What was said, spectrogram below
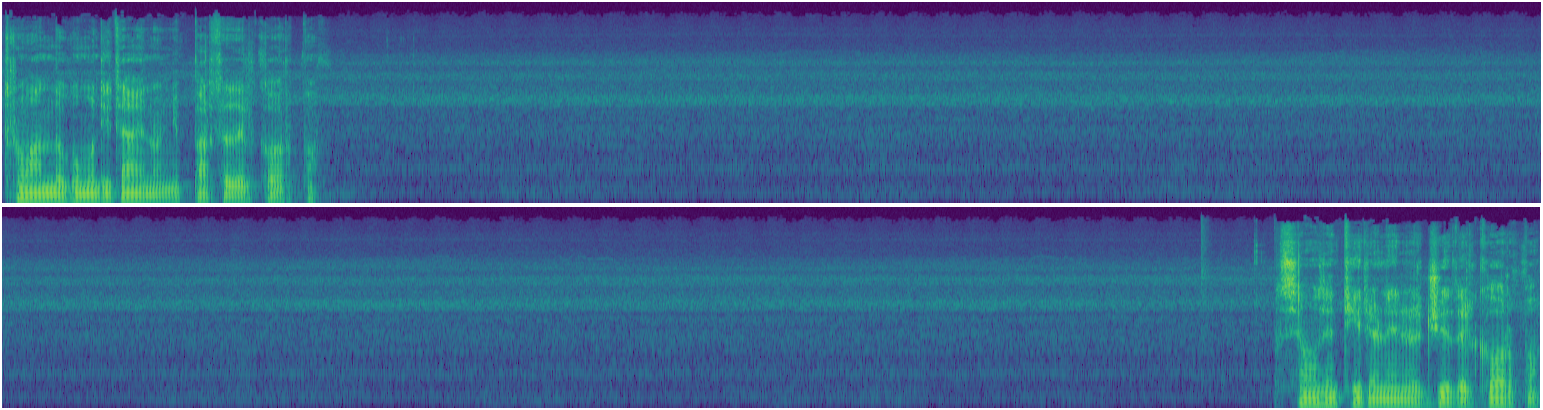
trovando comodità in ogni parte del corpo. Possiamo sentire le energie del corpo,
